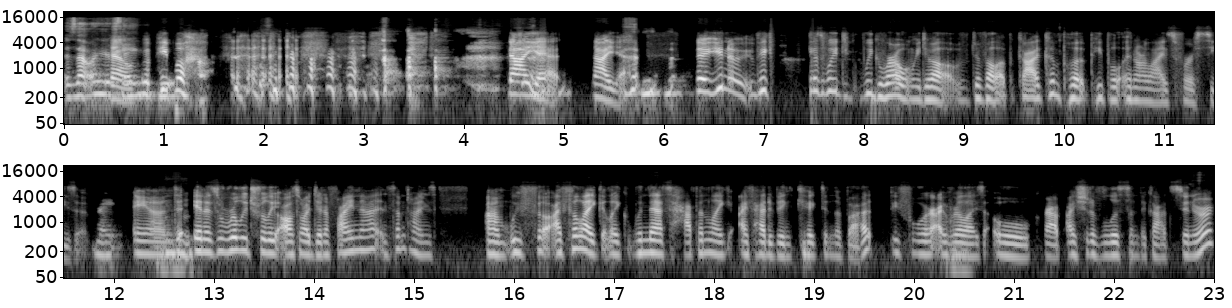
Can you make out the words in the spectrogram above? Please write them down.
Is that what you're no, saying? but people not yet. Not yet. No, you know, because we we grow and we develop develop. God can put people in our lives for a season. right. and Mhm. and it's really truly also identifying that and sometimes um we feel i feel like like when that's happened like i've had to been kicked in the butt before i realize oh crap i should have listened to god sooner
